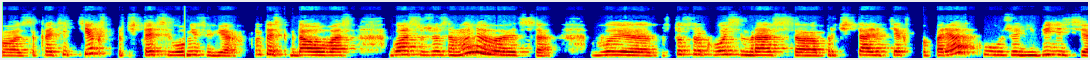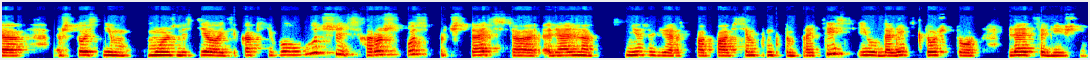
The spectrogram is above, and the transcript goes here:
э, сократить текст, прочитать его снизу вверх. Ну, то есть, когда у вас глаз уже замыливается, вы 148 раз э, прочитали текст по порядку, уже не видите, что с ним можно сделать и как его улучшить, хороший способ прочитать э, реально снизу вверх, по, по всем пунктам пройтись и удалить то, что является лишним.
